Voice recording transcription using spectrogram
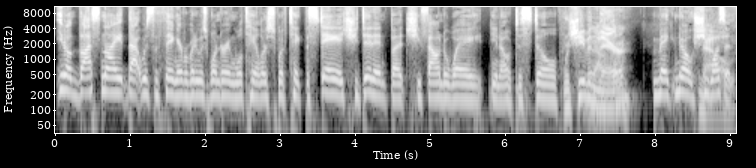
you know, last night that was the thing. Everybody was wondering, will Taylor Swift take the stage? She didn't, but she found a way, you know, to still was she even there? there. make. No, she No. wasn't.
